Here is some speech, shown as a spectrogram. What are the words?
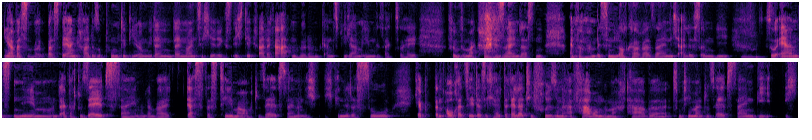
ja, was, was wären gerade so Punkte, die irgendwie dein, dein 90-jähriges Ich dir gerade raten würde? Und ganz viele haben eben gesagt, so, hey, fünf mal gerade sein lassen, einfach mal ein bisschen lockerer sein, nicht alles irgendwie mhm. so ernst nehmen und einfach du selbst sein. Und dann war halt das das Thema, auch du selbst sein. Und ich, ich finde das so, ich habe dann auch erzählt, dass ich halt relativ früh so eine Erfahrung gemacht habe zum Thema du selbst sein, die ich,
